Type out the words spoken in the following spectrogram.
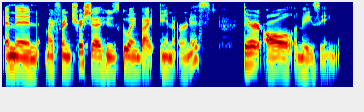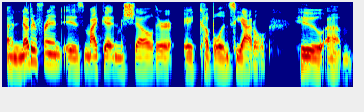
And then my friend Trisha, who's going by In Earnest, they're all amazing. Another friend is Micah and Michelle. They're a couple in Seattle who um,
